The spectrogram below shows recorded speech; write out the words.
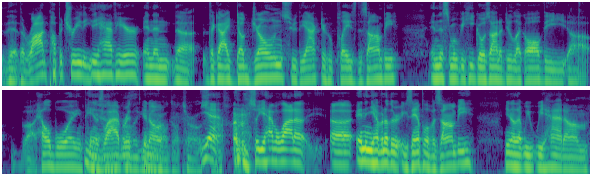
the the rod puppetry that you have here, and then the the guy Doug Jones, who the actor who plays the zombie in this movie, he goes on to do like all the uh, uh, Hellboy and Pan's Yeah, Labyrinth, you know. Yeah. so you have a lot of, uh, and then you have another example of a zombie, you know, that we we had. Um,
